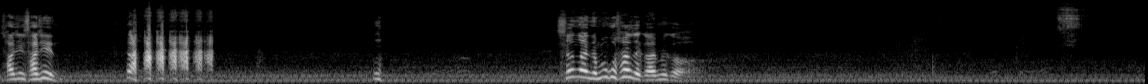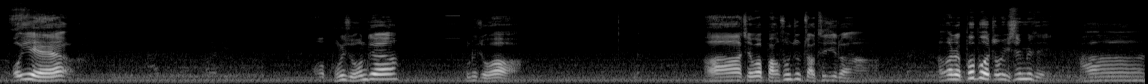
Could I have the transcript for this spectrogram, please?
사진 사진. 선나인데 먹고 사야 될 거 아닙니까? 오예. 어 분위 좋은데? 분위 좋아. 아 제발 방송 좀 잘 트지라. 안 그래 버버가 좀 있습니다. 아.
